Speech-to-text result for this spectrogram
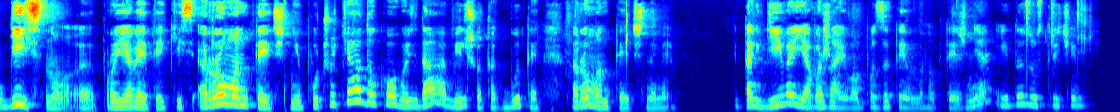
дійсно е, проявити якісь романтичні почуття до когось, да? більше так бути романтичними. Так, діви, я бажаю вам позитивного тижня і до зустрічі!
